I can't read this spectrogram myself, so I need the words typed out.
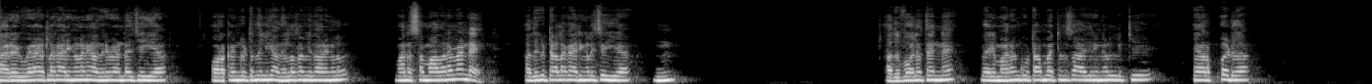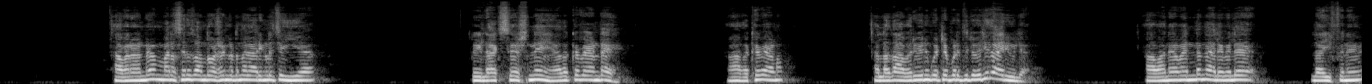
ആരോഗ്യപരമായിട്ടുള്ള കാര്യങ്ങളാണെങ്കിൽ അതിന് വേണ്ട ചെയ്യുക. ഉറക്കം കിട്ടുന്നില്ലെങ്കിൽ അതിനുള്ള സംവിധാനങ്ങൾ മനസ്സമാധാനം വേണ്ടേ? അത് കിട്ടാനുള്ള കാര്യങ്ങൾ ചെയ്യുക. അതുപോലെ തന്നെ വരുമാനം കൂട്ടാൻ പറ്റുന്ന സാഹചര്യങ്ങളിലേക്ക് ഏർപ്പെടുക. അവനവന്റെ മനസ്സിന് സന്തോഷം കിട്ടുന്ന കാര്യങ്ങൾ ചെയ്യുക. റിലാക്സേഷനെ അതൊക്കെ വേണ്ടേ? ആ അതൊക്കെ വേണം. അല്ലാതെ അവരും കുറ്റപ്പെടുത്തിയിട്ട് ഒരു കാര്യമില്ല അവനവന്റെ നിലവിലെ ലൈഫിന്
